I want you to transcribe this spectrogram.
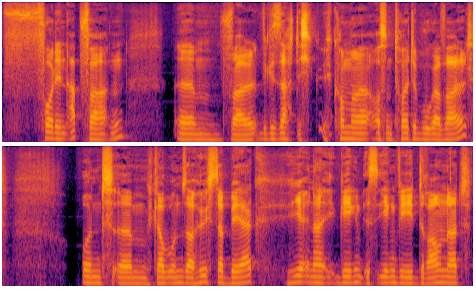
vor den Abfahrten, ähm, weil, wie gesagt, ich, ich komme aus dem Teutoburger Wald Und ähm, ich glaube, unser höchster Berg hier in der Gegend ist irgendwie 300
